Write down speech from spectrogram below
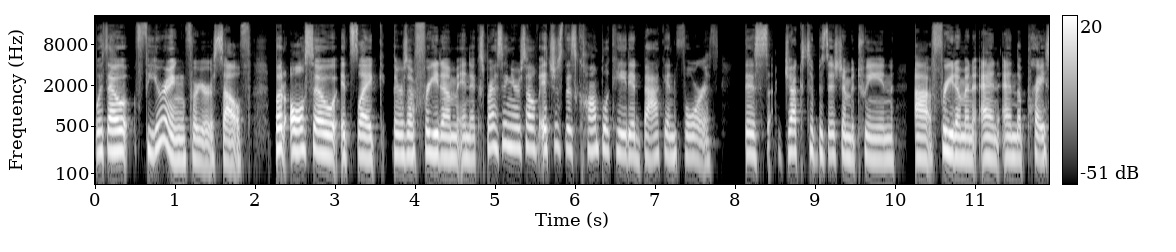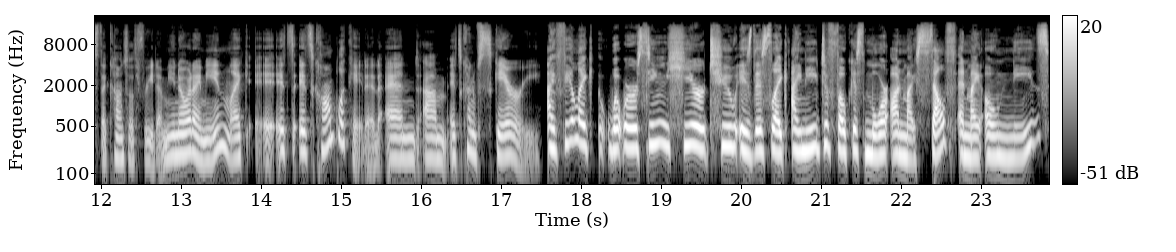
without fearing for yourself. But also it's like there's a freedom in expressing yourself. It's just this complicated back and forth this juxtaposition between uh, freedom and, and and the price that comes with freedom. You know what I mean? Like it's it's complicated and um, it's kind of scary. I feel like what we're seeing here too is this like I need to focus more on myself and my own needs.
